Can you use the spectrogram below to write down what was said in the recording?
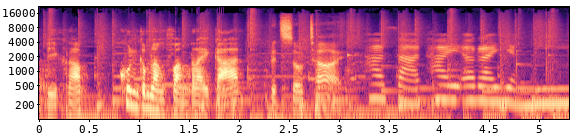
วัสดีครับ คุณกำลังฟังรายการ It's so Thai. ภาษาไทยอะไรอย่างนี้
